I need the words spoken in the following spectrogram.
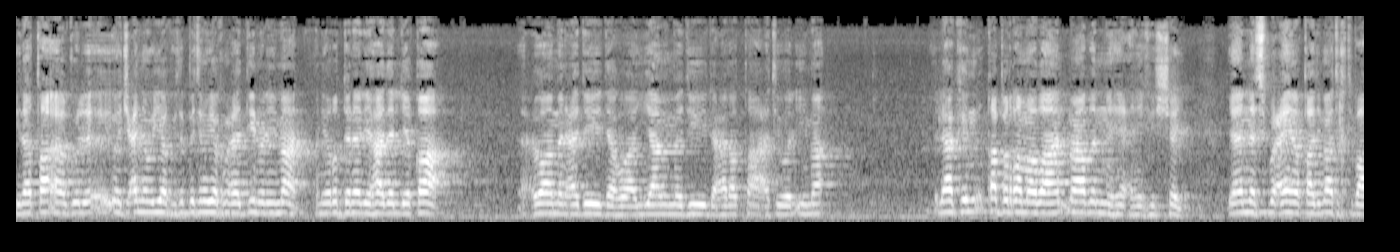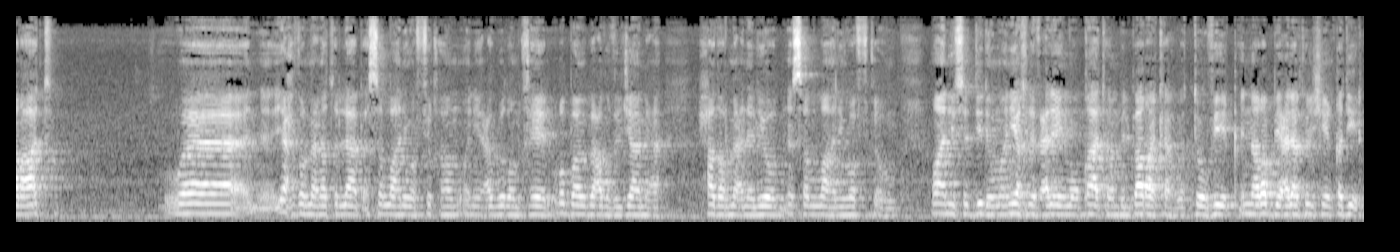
إلى طاعة أقول يجعلنا وإياكم يثبتنا وإياكم على الدين والإيمان أن يردنا لهذا اللقاء أعواما عديدة وأيام مديدة على الطاعة والإيمان. لكن قبل رمضان ما أظنه يعني في شيء لأن الأسبوعين القادمات اختبارات. ويحضر معنا طلاب أسأل الله أن يوفقهم وأن يعوضهم خير. ربما بعضهم في الجامعة حضر معنا اليوم نسأل الله أن يوفقهم وأن يسددهم وأن يخلف عليهم أوقاتهم بالبركة والتوفيق. إن ربي على كل شيء قدير.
